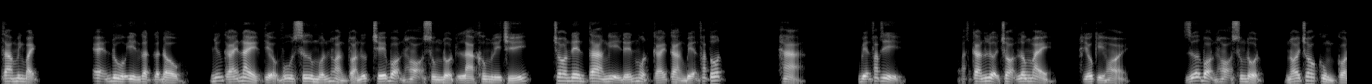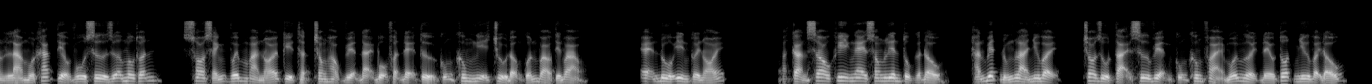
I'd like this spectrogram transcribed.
Ta minh bạch. Edduin gật gật đầu, những cái này tiểu vu sư muốn hoàn toàn ức chế bọn họ xung đột là không lý trí, cho nên ta nghĩ đến một cái càng biện pháp tốt. Hả? Biện pháp gì? Bắt cản lựa chọn lông mày, hiếu kỳ hỏi. Giữa bọn họ xung đột, nói cho cùng còn là một khác tiểu vu sư giữa mâu thuẫn, so sánh với mà nói kỳ thật trong học viện đại bộ phận đệ tử cũng không nghĩ chủ động cuốn vào tiến vào. Edduin cười nói. Bạt cản sau khi nghe xong liên tục gật đầu, hắn biết đúng là như vậy cho dù tại sư viện cũng không phải mỗi người đều tốt như vậy đâu.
